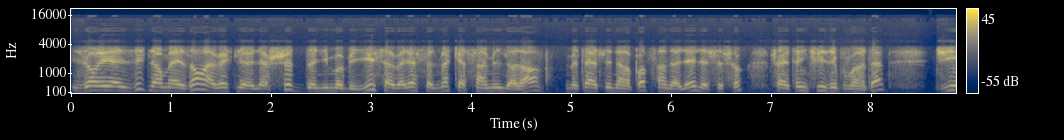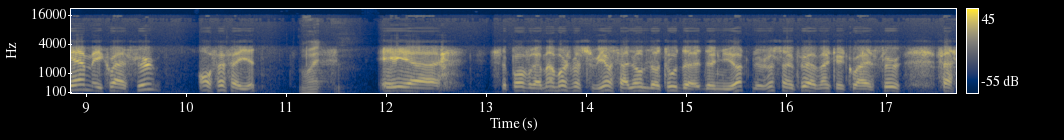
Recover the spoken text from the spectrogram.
Ils ont réalisé que leur maison, avec le- la chute de l'immobilier, ça valait seulement 400 000 Ils mettaient la clé dans la porte, s'en allaient, laissaient ça. Ça a été une crise épouvantable. GM et Chrysler ont fait faillite. Ouais. Et euh, c'est pas vraiment. Moi, je me souviens au salon de l'auto de, New York, juste un peu avant que Chrysler fasse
